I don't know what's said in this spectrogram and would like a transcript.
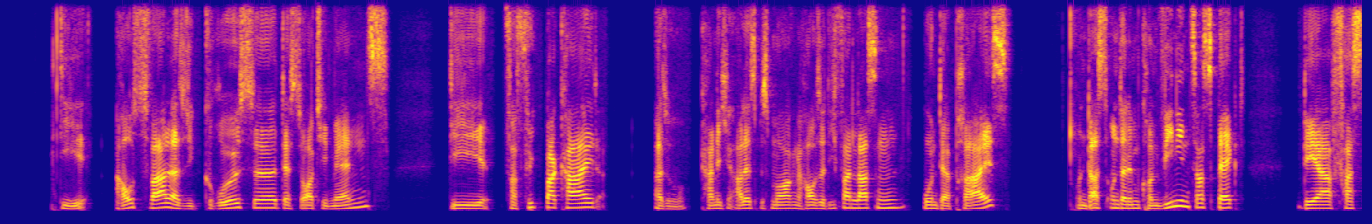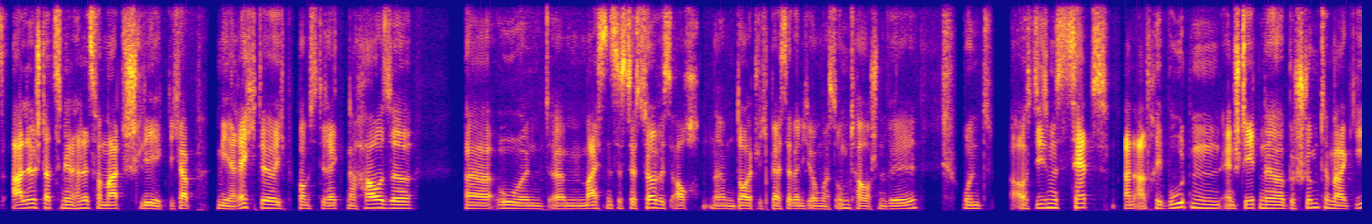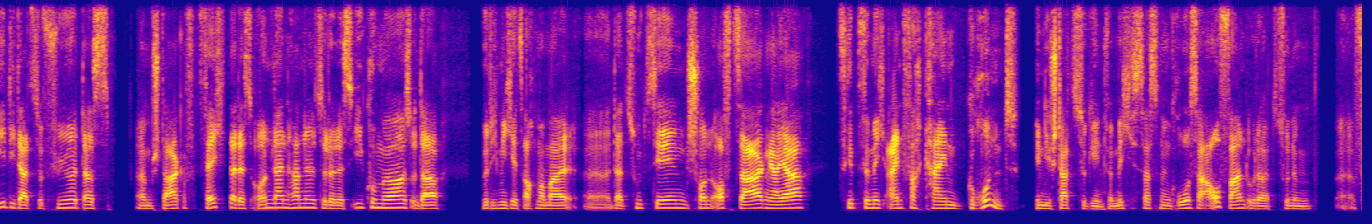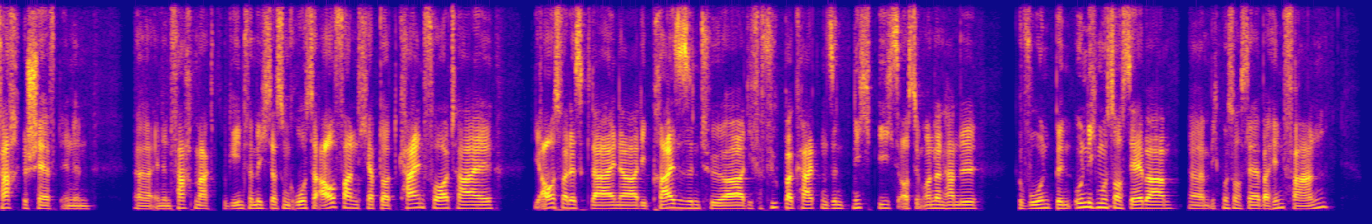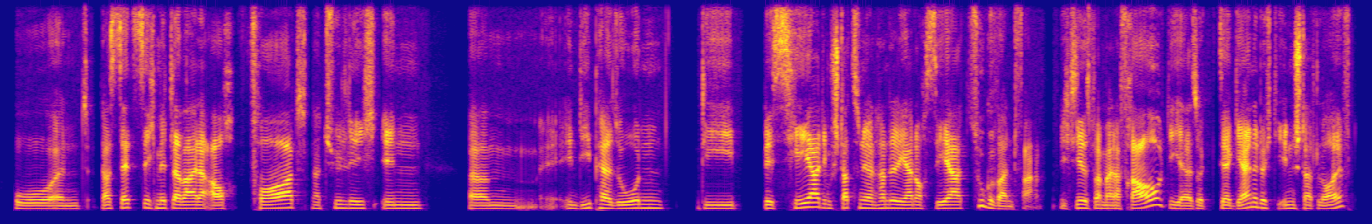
die Auswahl, also die Größe des Sortiments, die Verfügbarkeit, also kann ich alles bis morgen nach Hause liefern lassen und der Preis. Und das unter einem Convenience-Aspekt, der fast alle stationären Handelsformate schlägt. Ich habe mehr Rechte, ich bekomme es direkt nach Hause äh, und ähm, meistens ist der Service auch ähm, deutlich besser, wenn ich irgendwas umtauschen will. Und aus diesem Set an Attributen entsteht eine bestimmte Magie, die dazu führt, dass ähm, starke Verfechter des Onlinehandels oder des E-Commerce, und da würde ich mich jetzt auch mal äh, dazu zählen, schon oft sagen, naja, es gibt für mich einfach keinen Grund, in die Stadt zu gehen. Für mich ist das ein großer Aufwand oder zu einem äh, Fachgeschäft in den, äh, in den Fachmarkt zu gehen. Für mich ist das ein großer Aufwand. Ich habe dort keinen Vorteil. Die Auswahl ist kleiner, die Preise sind höher, die Verfügbarkeiten sind nicht, wie ich es aus dem Onlinehandel gewohnt bin. Und ich muss noch selber, ähm, ich muss noch selber hinfahren. Und das setzt sich mittlerweile auch fort, natürlich in, ähm, in die Personen, die bisher dem stationären Handel ja noch sehr zugewandt waren. Ich sehe das bei meiner Frau, die ja so sehr gerne durch die Innenstadt läuft,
